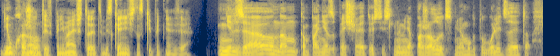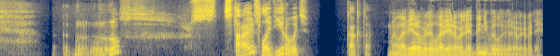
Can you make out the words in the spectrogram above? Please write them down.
и ухожу. Ну, ты же понимаешь, что это бесконечно скипать нельзя. Нельзя, нам компания запрещает. То есть, если на меня пожалуются, меня могут уволить за это. Ну, стараюсь лавировать как-то. Мы лавировали, лавировали, да не вылавировали.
